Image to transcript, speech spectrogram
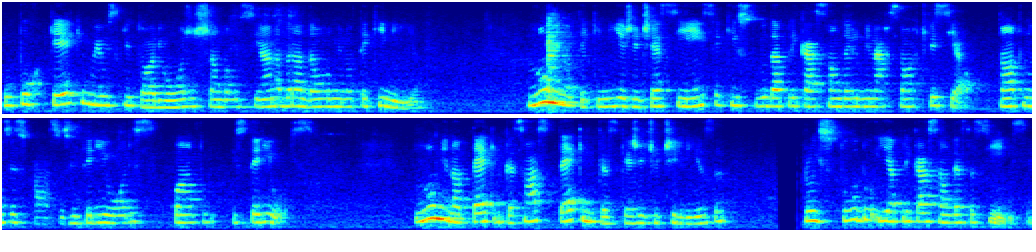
O porquê que o meu escritório hoje chama Luciana Brandão Luminotecnia Luminotecnia, gente, é a ciência que estuda a aplicação da iluminação artificial, tanto nos espaços interiores quanto exteriores. Luminotécnica são as técnicas que a gente utiliza para o estudo e aplicação dessa ciência.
